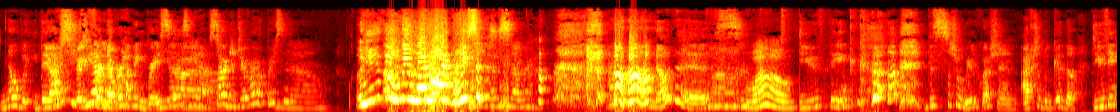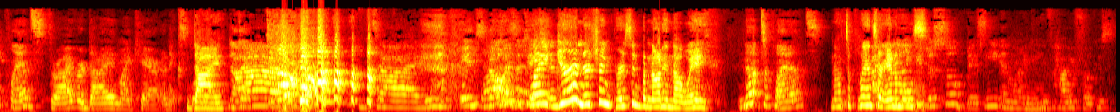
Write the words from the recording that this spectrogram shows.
No, but they are straight Yeah. for never having braces. Yeah. Yeah. Star, did you ever have braces? No. Are you the only one who had braces? Never. I did not know this. Wow. Wow. Do you think this is such a weird question? Actually, but good though. Do you think plants thrive or die in my care and explode? Die. Die. Die. It's no hesitation. Like you're a nurturing person, but not in that way. Not to plants. Not to plants I or feel animals. Like you're just so busy and like mm. you have your focus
